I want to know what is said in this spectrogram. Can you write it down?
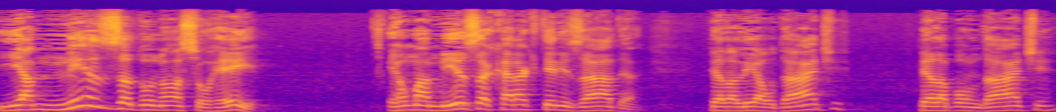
E a mesa do nosso rei é uma mesa caracterizada pela lealdade, pela bondade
